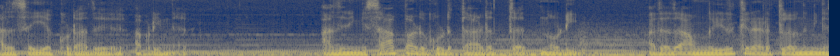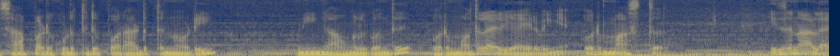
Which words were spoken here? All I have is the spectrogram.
அது செய்யக்கூடாது. அப்படின்னாரு. அது நீங்கள் சாப்பாடு கொடுத்த அடுத்த நொடி அதாவது அவங்க இருக்கிற இடத்துல வந்து நீங்கள் சாப்பாடு கொடுத்துட்டு போகிற அடுத்த நொடி நீங்கள் அவங்களுக்கு வந்து ஒரு முதலாளி ஆயிடுவீங்க ஒரு மாதத்து இதனால்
